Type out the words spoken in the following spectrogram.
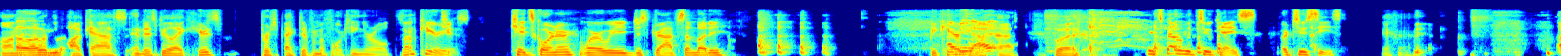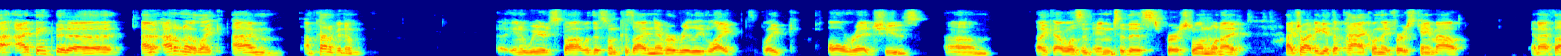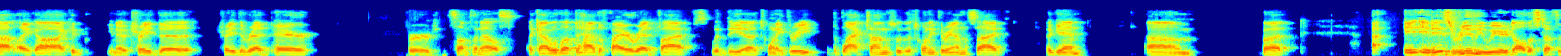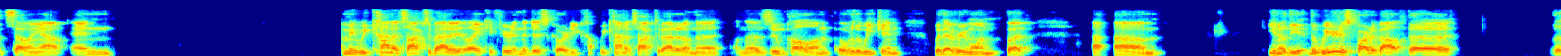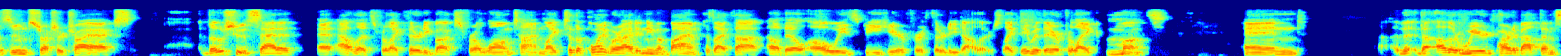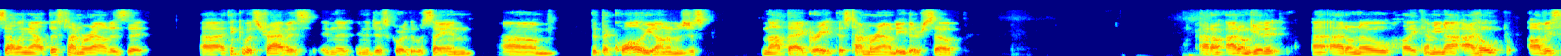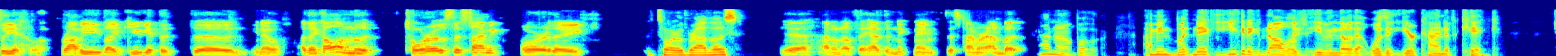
on the, Oh, I on would the podcast and just be like, here's perspective from a 14 year old. So I'm curious. Kids Corner, where we just draft somebody. Be careful mean, with I- that. But It's spelled with two Ks or two Cs. I, I think that uh, I, I don't know. Like I'm, I'm kind of in a in a weird spot with this one because I never really liked like all red shoes. Um, like I wasn't into this first one when I I tried to get the pack when they first came out, and I thought like, oh, I could you know trade the trade the red pair for something else. Like I would love to have the fire red fives with the uh, 23, the black tongues with the 23 on the side again. Um, but it, it is really weird all the stuff that's selling out. And i mean we kind of talked about it like if you're in the discord you, we kind of talked about it on the on the zoom call on over the weekend with everyone. But um you know the the weirdest part about the the zoom structure triax those shoes sat at at outlets for like 30 bucks for a long time like to the point where i didn't even buy them because i thought oh they'll always be here for $30 like they were there for like months and the, the other weird part about them selling out this time around is that uh, I think it was Travis in the in the Discord that was saying um, that the quality on them was just not that great this time around either. So I don't I don't get it. I, I don't know. Like I mean, I, I hope obviously Robbie, like you get the the you know are they calling them the Toros this time or are they? Toro Bravos. Yeah, I don't know if they have the nickname this time around, but I don't know. But I mean, but Nick, you can acknowledge, even though that wasn't your kind of kick,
